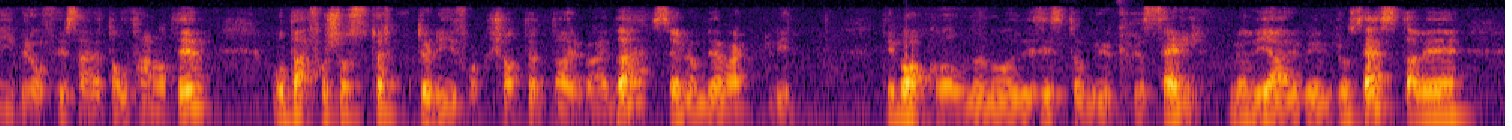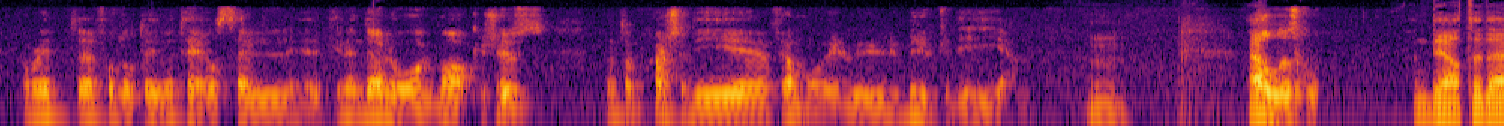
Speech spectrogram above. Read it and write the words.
LibreOffice er et alternativ. Og derfor så støtter de fortsatt dette arbeidet, selv om de har vært litt tilbakeholdne nå i det siste å bruke det selv. Men vi er i en prosess der vi har blitt, eh, fått lov til å invitere oss selv eh, til en dialog med Akershus. Men at kanskje de framover vil bruke det igjen. Mm. Ja. Alle skoler. Det at det,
